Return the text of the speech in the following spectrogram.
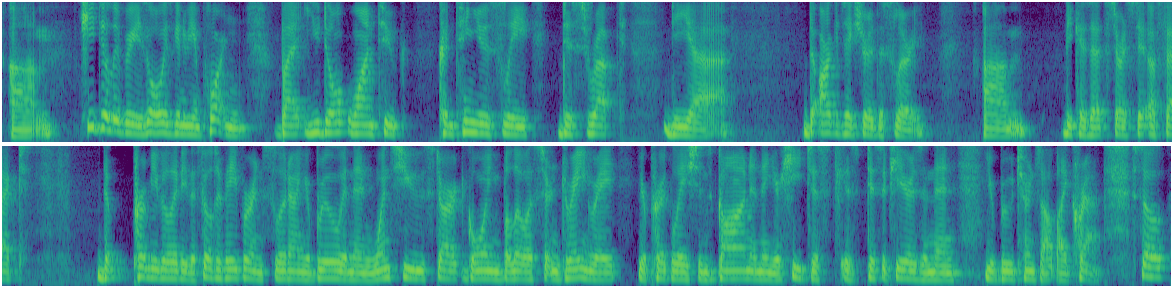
Um, heat delivery is always going to be important, but you don't want to continuously disrupt the uh, the architecture of the slurry um, because that starts to affect the permeability of the filter paper and slow down your brew. And then once you start going below a certain drain rate, your percolation's gone, and then your heat just is disappears, and then your brew turns out like crap. So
